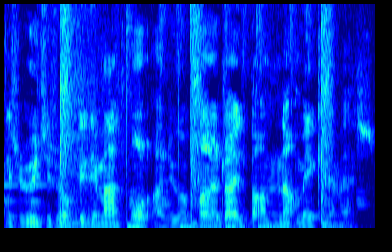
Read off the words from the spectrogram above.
It's rude to talk with your mouth full. I do apologize, but I'm not making a mess.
